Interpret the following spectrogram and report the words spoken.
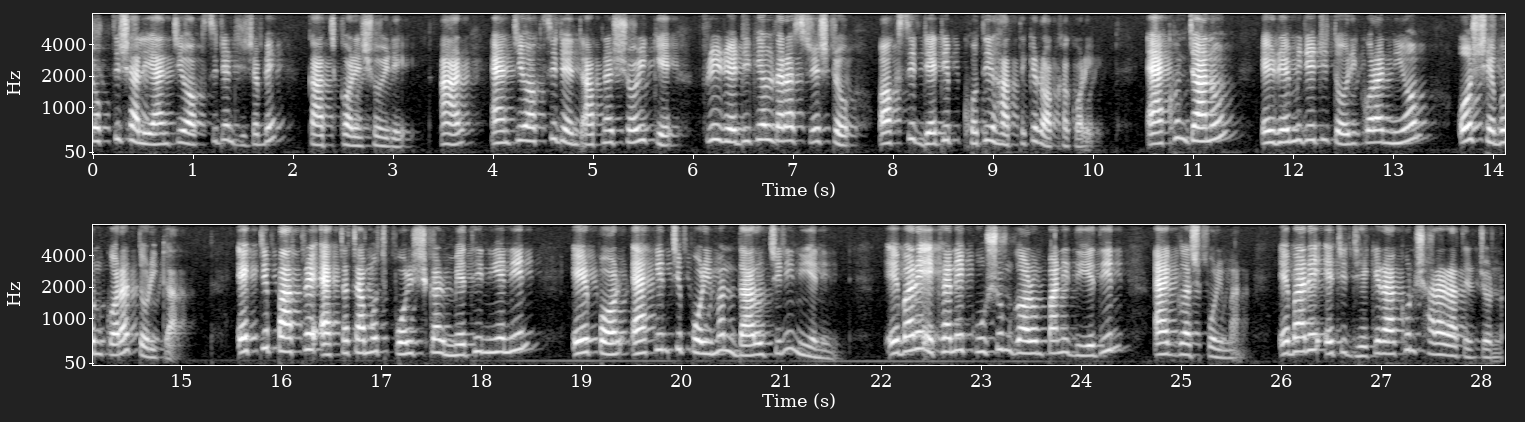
শক্তিশালী অ্যান্টিঅক্সিডেন্ট হিসেবে কাজ করে শরীরে, আর অ্যান্টিঅক্সিডেন্ট আপনার শরীরকে ফ্রি রেডিকেল দ্বারা শ্রেষ্ঠ অক্সিডেটিভ ক্ষতির হাত থেকে রক্ষা করে। এখন জানুন, এই রেমিডিটি তৈরি করার নিয়ম ও সেবন করার তরিকা। একটি পাত্রে একটা চামচ পরিষ্কার মেথি নিয়ে নিন, এরপর এক ইঞ্চি পরিমাণ দারুচিনি নিয়ে নিন। এবারে এখানে কুসুম গরম পানি দিয়ে দিন এক গ্লাস পরিমাণ। এবারে এটি ঢেকে রাখুন সারা রাতের জন্য।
